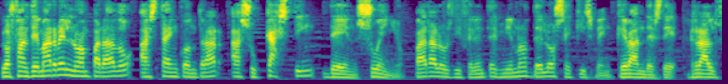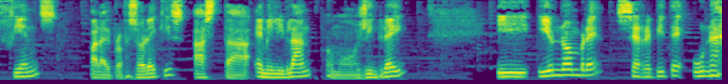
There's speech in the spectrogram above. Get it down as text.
Los fans de Marvel no han parado hasta encontrar a su casting de ensueño para los diferentes miembros de los X-Men, que van desde Ralph Fiennes para el Profesor X hasta Emily Blunt como Jean Grey. Y, y un nombre se repite una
